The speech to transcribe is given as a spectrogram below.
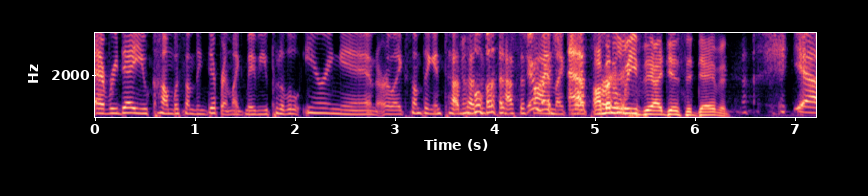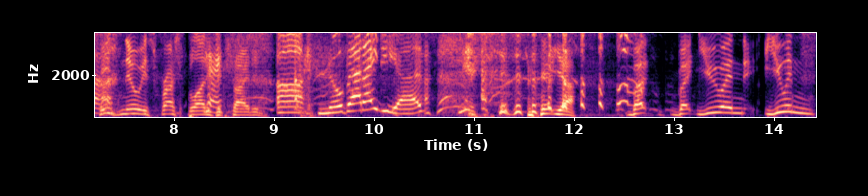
every day you come with something different. Like, maybe you put a little earring in, or like something, and Tubbs Oh, has to, that's has to find like what I'm going to leave the ideas to David. Yeah. He's new. He's fresh blood. He's excited. Uh, no bad ideas. yeah, but but you and you and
